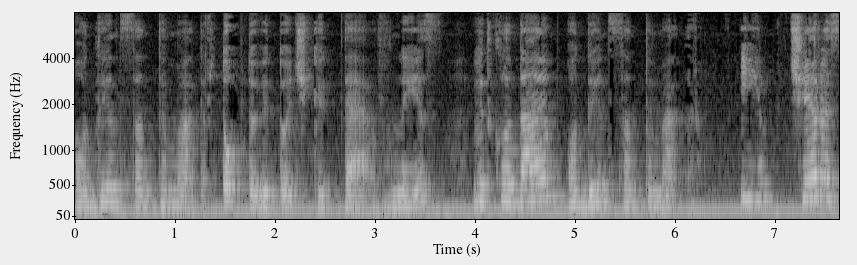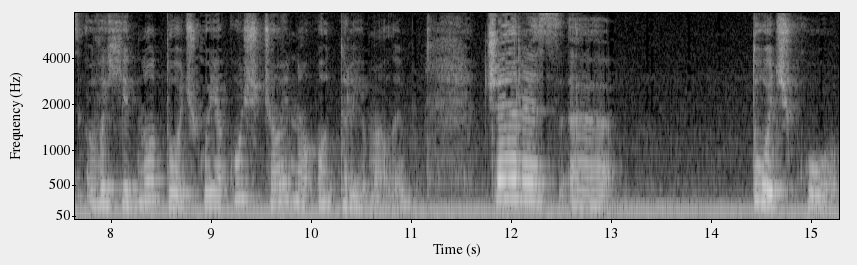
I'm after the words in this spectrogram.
1 см. Тобто від точки Т вниз відкладаємо 1 см. І через вихідну точку, яку щойно отримали, через е, точку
